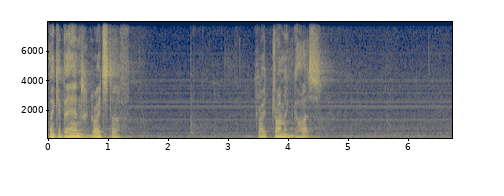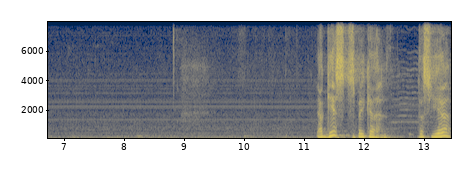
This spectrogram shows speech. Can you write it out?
Thank you, band. Great stuff. Great drumming, guys. Our guest speaker this year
